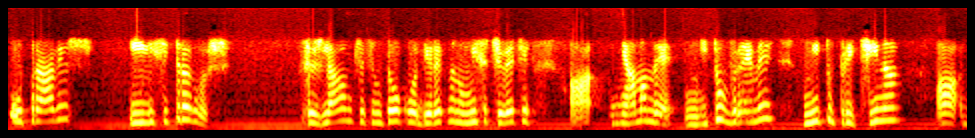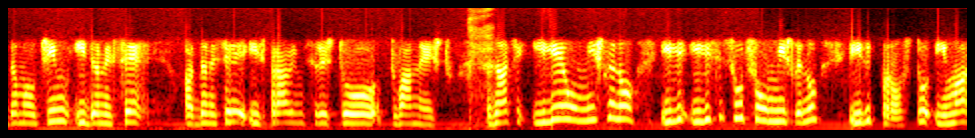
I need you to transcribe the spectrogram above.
оправяш, или си тръгваш. Съжалявам, че съм толкова директна, но мисля, че вече а, нямаме нито време, нито причина а, да мълчим и да не се а, да не се изправим срещу това нещо. Значи, или е умишлено, или, или се случва умишлено, или просто има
